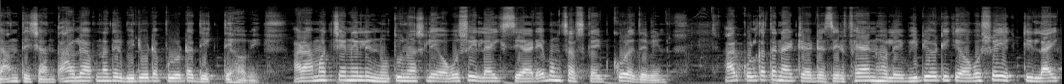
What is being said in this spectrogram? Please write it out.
জানতে চান, তাহলে আপনাদের ভিডিওটা পুরোটা দেখতে হবে। আর আমার চ্যানেলে নতুন আসলে অবশ্যই লাইক শেয়ার এবং সাবস্ক্রাইব করে দেবেন। আর কলকাতা নাইট রাইডার্সের ফ্যান হলে ভিডিওটিকে অবশ্যই একটি লাইক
